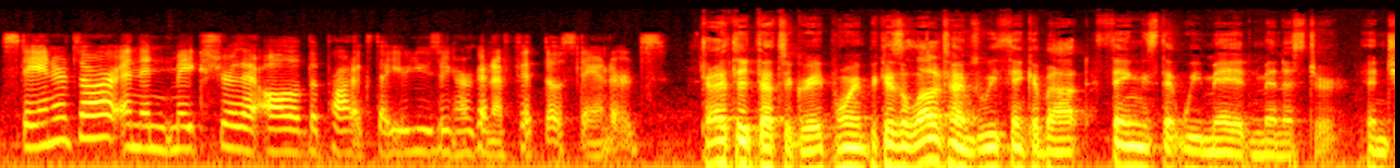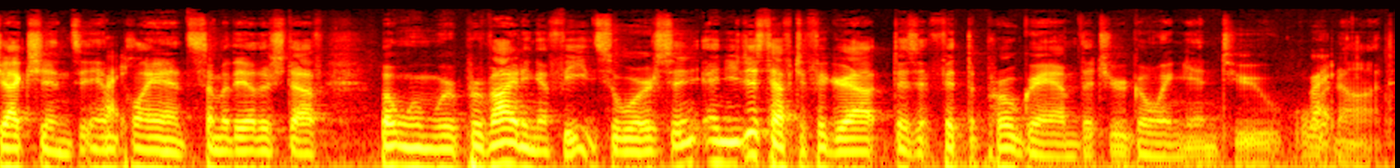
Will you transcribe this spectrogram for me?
standards are and then make sure that all of the products that you're using are going to fit those standards. I think that's a great point because a lot of times we think about things that we may administer, injections, implants, some of the other stuff. But when we're providing a feed source, and, and you just have to figure out does it fit the program that you're going into or Right. not.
